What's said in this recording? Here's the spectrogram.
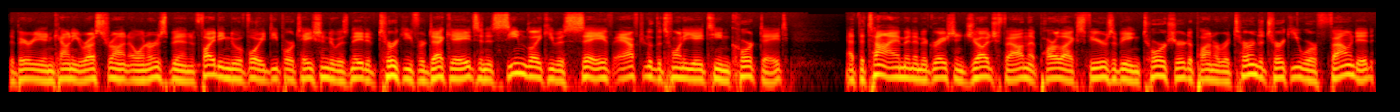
The Berrien County restaurant owner has been fighting to avoid deportation to his native Turkey for decades, and it seemed like he was safe after the 2018 court date. At the time, an immigration judge found that Parlak's fears of being tortured upon a return to Turkey were founded.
